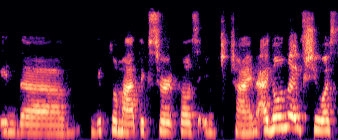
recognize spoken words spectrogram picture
in the diplomatic circles in China. I don't know if she was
